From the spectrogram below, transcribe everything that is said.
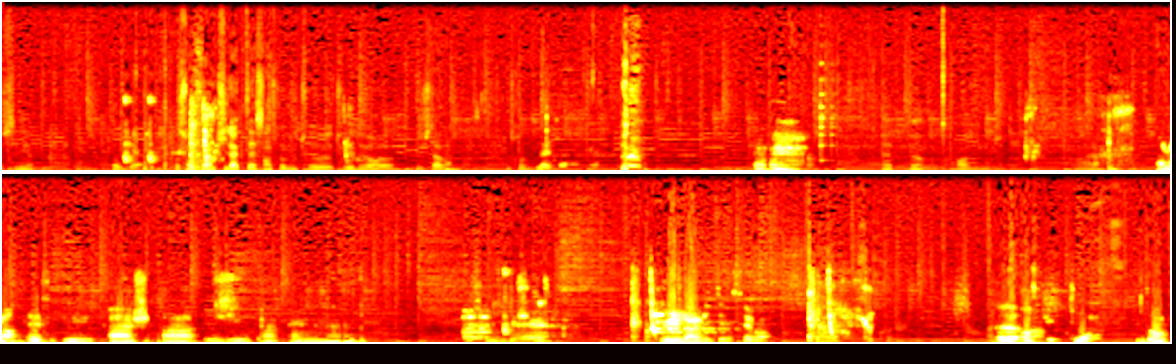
c'est mieux. Ok, De toute façon, on fait un petit lag test entre vous tous, tous les deux euh, juste avant. Entre vous. d'accord. Hop. Oh, zut. Voilà. Alors, F-U-H-A-J-A-N. Lui, je l'ai invité, c'est bon. Alors, c'est cool. Euh, ensuite, toi. Donc,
